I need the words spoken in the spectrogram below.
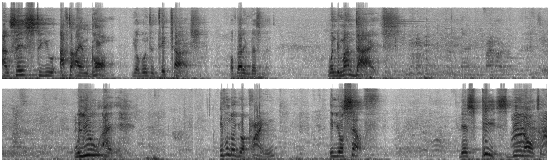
and says to you after i am gone you're going to take charge of that investment. When the man dies will you i even though you are crying in yourself there's peace being on to me.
